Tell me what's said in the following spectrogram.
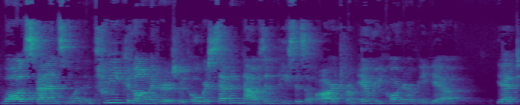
Wall spans more than three kilometers with over 7,000 pieces of art from every corner of India. Yet,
